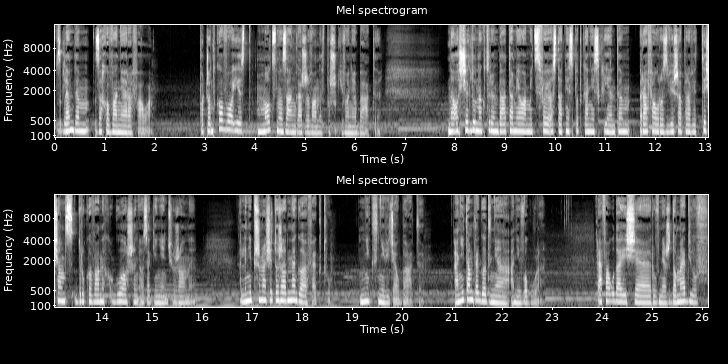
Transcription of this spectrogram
względem zachowania Rafała. Początkowo jest mocno zaangażowany w poszukiwania Beaty. Na osiedlu, na którym Beata miała mieć swoje ostatnie spotkanie z klientem, Rafał rozwiesza prawie tysiąc drukowanych ogłoszeń o zaginięciu żony. Ale nie przynosi to żadnego efektu. Nikt nie widział Beaty ani tamtego dnia, ani w ogóle. Rafał udaje się również do mediów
